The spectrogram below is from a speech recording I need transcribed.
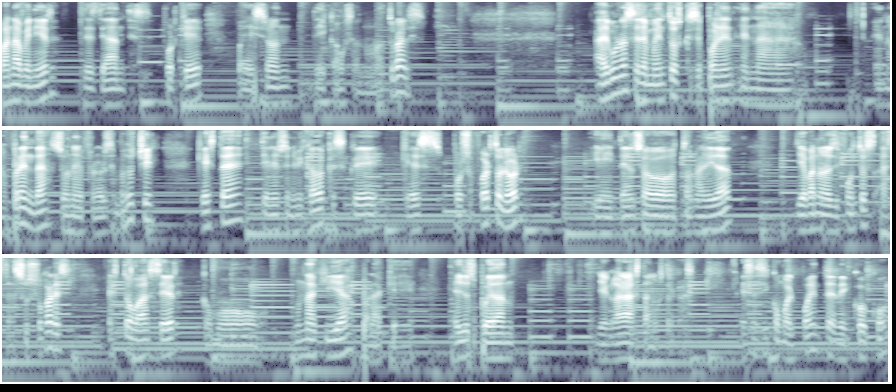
van a venir desde antes, porque fallecieron de causas no naturales. Algunos elementos que se ponen en la, en la ofrenda son el flor cempasúchil, que este tiene un significado que se cree que es por su fuerte olor e intenso tonalidad, llevan a los difuntos hasta sus hogares. Esto va a ser como una guía para que ellos puedan llegar hasta nuestra casa. Es así como el puente de Coco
